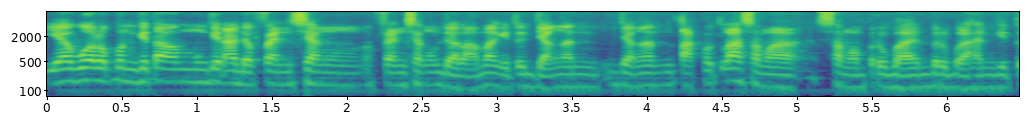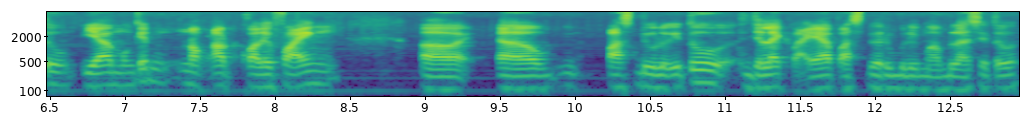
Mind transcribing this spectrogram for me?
ya walaupun kita mungkin ada fans yang fans yang udah lama gitu jangan jangan takutlah sama sama perubahan-perubahan gitu. Ya mungkin knockout qualifying uh, uh, pas dulu itu jelek lah ya pas 2015 itu.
